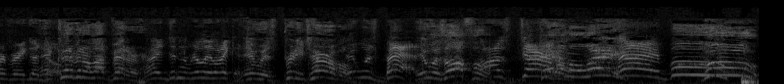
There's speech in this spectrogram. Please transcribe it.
weren't very good, It though. could have been a lot better. I didn't really like it. It was pretty terrible. It was bad. It was awful. It was Get him away! Hey, boo!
